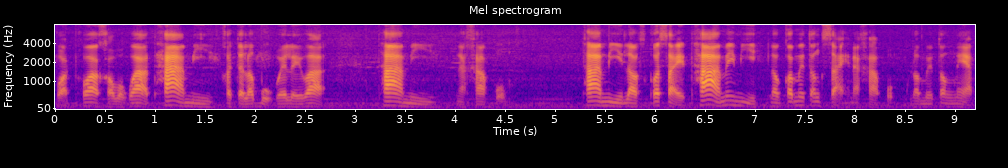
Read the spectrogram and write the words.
ปอร์ตเพราะว่าเขาบอกว่าถ้ามีเขาจะระบุไว้เลยว่า ถ้ามีนะครับผม ถ้ามีเราก็ใส่ถ้าไม่มีเราก็ไม่ต้องใส่นะครับผมเราไม่ต้องแนบ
